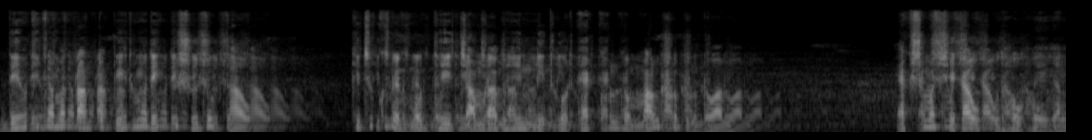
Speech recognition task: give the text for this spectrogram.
দেহ থেকে আমার প্রাণটা বের হওয়ার একটু সুযোগ দাও। কিছুক্ষণের মধ্যেই চামড়াবিহীন নিথর একখণ্ড মাংসপিণ্ড আমি। একসময় সেটাও উধাও হয়ে গেল।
